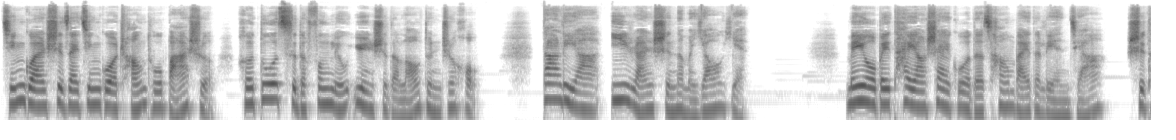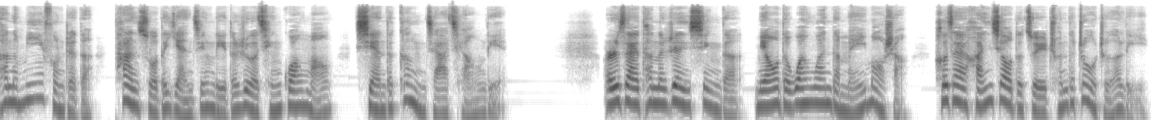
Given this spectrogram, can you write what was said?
尽管是在经过长途跋涉和多次的风流韵事的劳顿之后。达利亚依然是那么妖艳，没有被太阳晒过的苍白的脸颊，使她那眯缝着的探索的眼睛里的热情光芒显得更加强烈，而在她那任性的描得弯弯的眉毛上，和在含笑的嘴唇的皱褶里，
